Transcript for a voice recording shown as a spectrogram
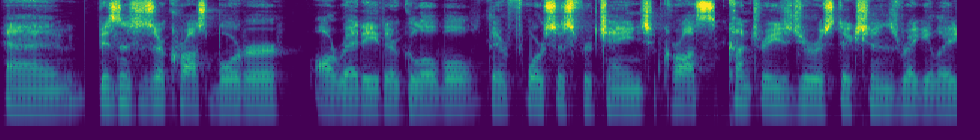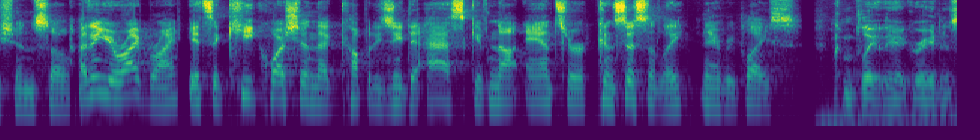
Businesses are cross border already. They're global. They're forces for change across countries, jurisdictions, regulations. So I think you're right, Brian. It's a key question that companies need to ask, if not answer consistently in every place. Completely agreed. It's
